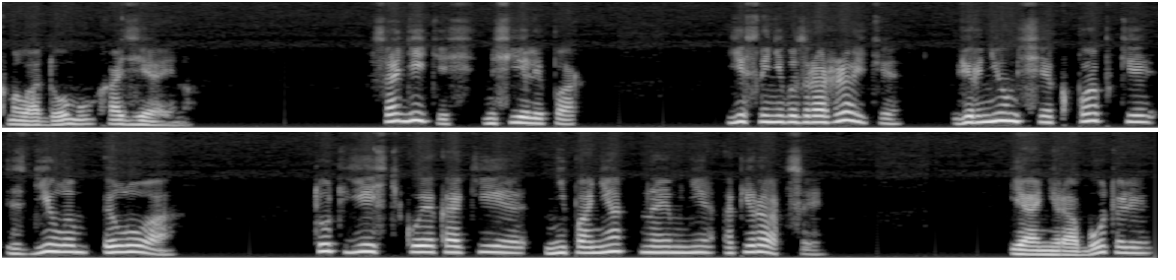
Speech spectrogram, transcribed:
к молодому хозяину. «Садитесь, месье Лепар. Если не возражаете, вернемся к папке с делом Элуа. Тут есть кое-какие непонятные мне операции. И они работали,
